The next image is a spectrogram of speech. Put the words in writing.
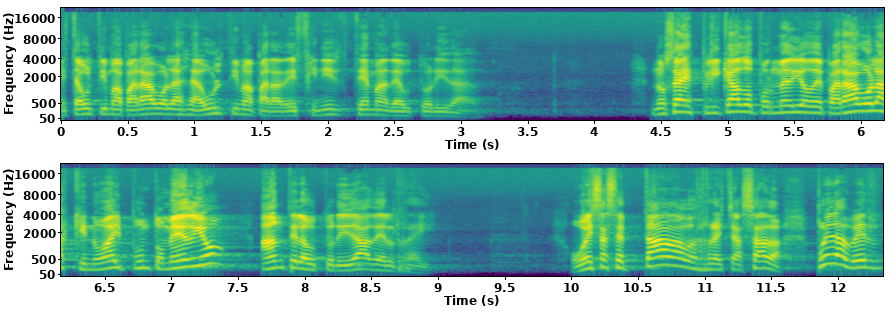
Esta última parábola es la última para definir tema de autoridad. Nos ha explicado por medio de parábolas que no hay punto medio ante la autoridad del rey. O es aceptada o es rechazada. Puede haber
